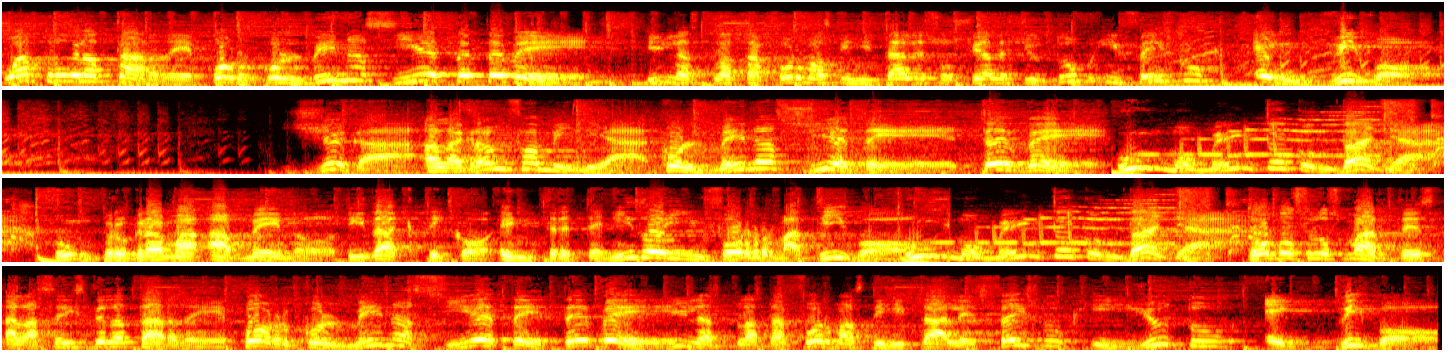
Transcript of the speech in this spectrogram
4 de la tarde por Colmena 7 TV y las plataformas digitales sociales YouTube y Facebook en vivo. Llega a la gran familia Colmena 7 TV. Un momento con Daña. Un programa ameno, didáctico, entretenido e informativo. Un momento con Daña. Todos los martes a las 6 de la tarde por Colmena 7 TV y las plataformas digitales Facebook y YouTube en vivo.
